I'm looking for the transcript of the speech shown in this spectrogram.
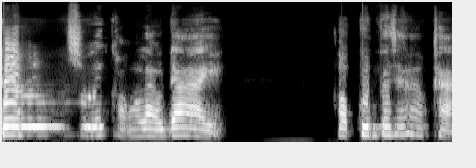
ดูชีวิตของเราได้ ขอบคุณพระเจ้าค่ะ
